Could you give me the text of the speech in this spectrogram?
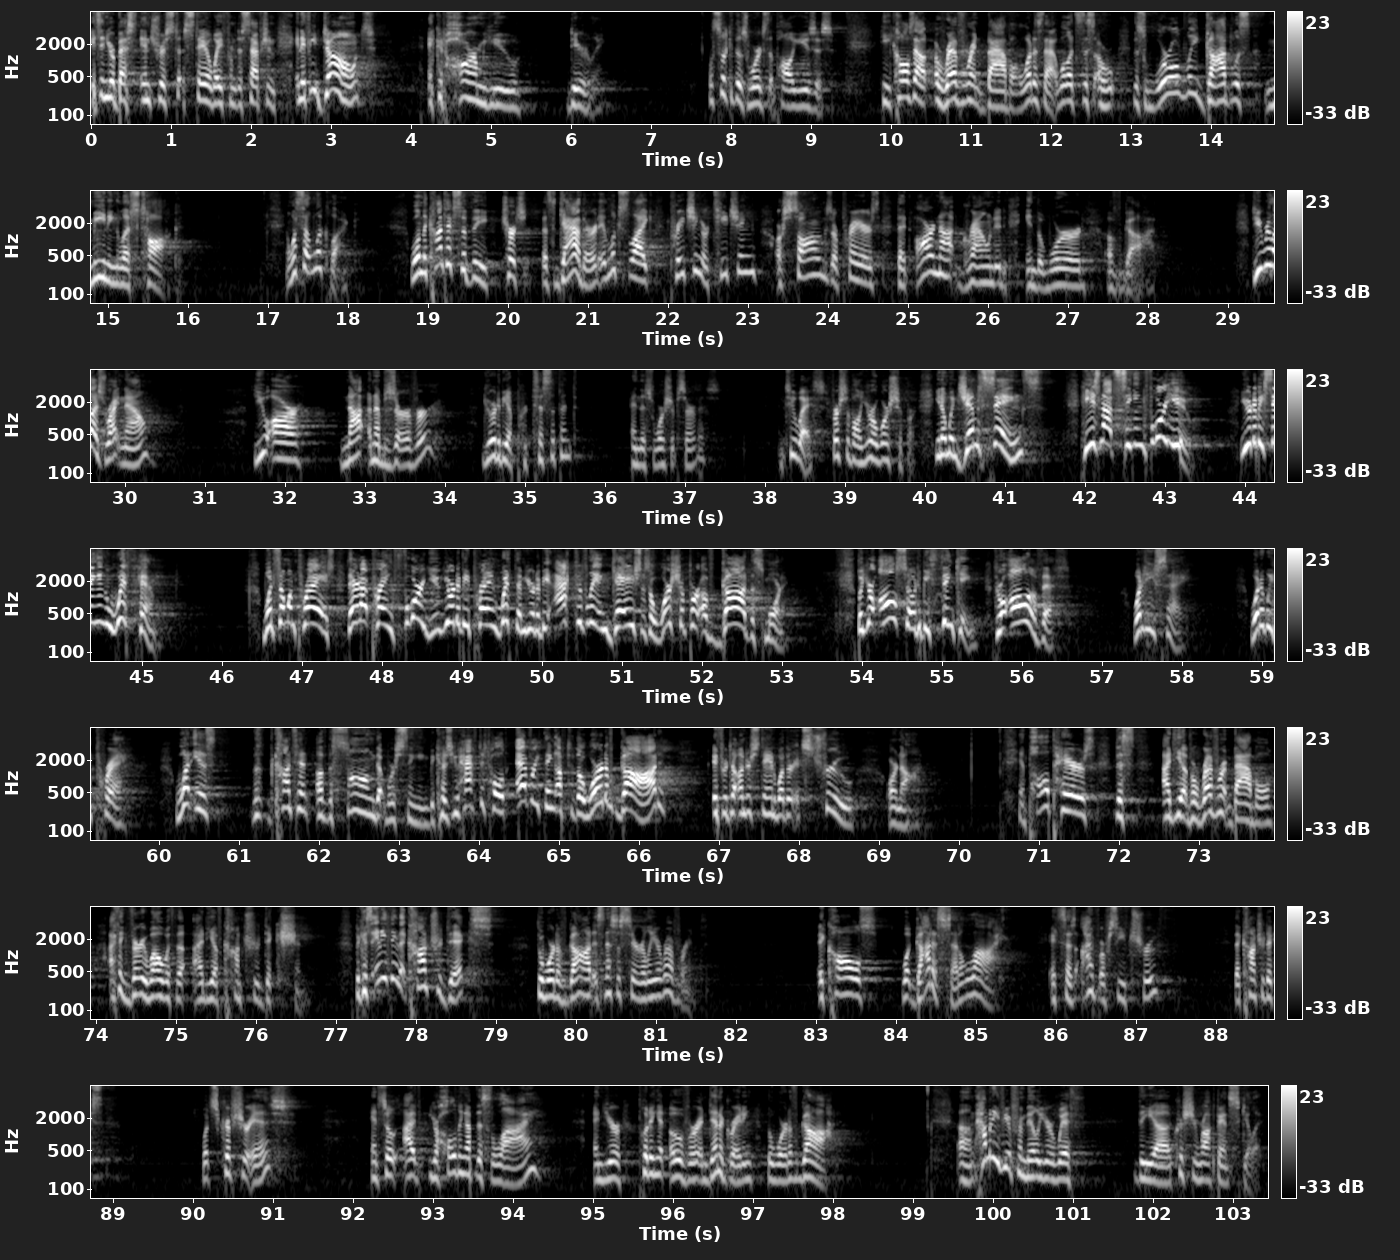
It's in your best interest to stay away from deception. And if you don't, it could harm you dearly. Let's look at those words that Paul uses. He calls out irreverent babble. What is that? Well, it's this, uh, this worldly, godless, meaningless talk. And what's that look like? Well, in the context of the church that's gathered, it looks like preaching or teaching or songs or prayers that are not grounded in the Word of God. Do you realize right now you are not an observer, you're to be a participant in this worship service? In two ways. First of all, you're a worshiper. You know, when Jim sings, he's not singing for you, you're to be singing with him. When someone prays, they're not praying for you, you're to be praying with them. You're to be actively engaged as a worshiper of God this morning. But you're also to be thinking through all of this what did he say? What did we pray? What is the content of the song that we're singing because you have to hold everything up to the Word of God if you're to understand whether it's true or not. And Paul pairs this idea of a reverent babble, I think, very well with the idea of contradiction. Because anything that contradicts the Word of God is necessarily irreverent. It calls what God has said a lie. It says, I've received truth that contradicts what Scripture is. And so I've, you're holding up this lie and you're putting it over and denigrating the Word of God. Um, how many of you are familiar with the uh, Christian rock band Skillet?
